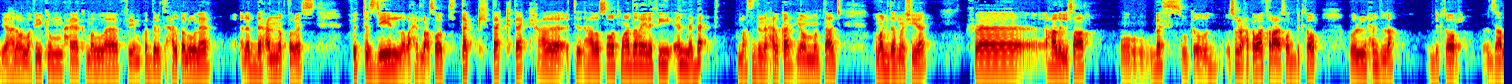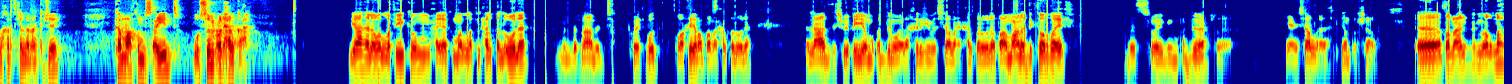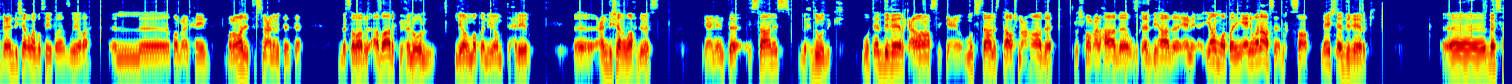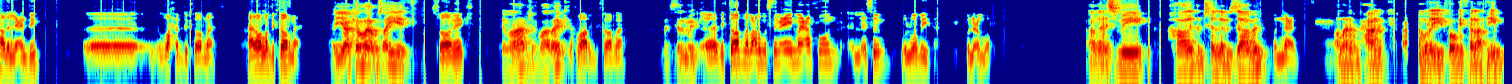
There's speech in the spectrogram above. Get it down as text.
يا هلا والله فيكم. حياكم الله في مقدمة الحلقة الأولى. أنبه عن نقطة بس. في التسجيل راح يطلع صوت تك تك تك. هذا هذا صوت ما درينا فيه إلا بعد ما سجلنا الحلقة يوم المونتاج فما قدرنا نشيله. فهذا اللي صار. وبس. وسمع الحلقة ما أثر على صوت الدكتور. والحمد لله. الدكتور زهر الخير تكلم عن كل شيء. كان معكم أبو سعيد. وسمعوا الحلقة. يا هلا والله فيكم. حياكم الله في الحلقة الأولى من برنامج كويت بود. وأخيرا طبعا الحلقة الأولى. العادة تشويقية ومقدمة وإلى آخره بس إن شاء الله الحلقة الأولى. طبعا معنا الدكتور ضيف بس شوي بالمقدمة ف يعني إن شاء الله ينطر إن شاء الله. أه طبعا ما في عندي شغلة بسيطة صغيرة. طبعا الحين طبعا ما أدري تسمعنا متى أنت بس أبار- أبارك بحلول اليوم الوطني يوم التحرير. عندي شغلة واحدة بس. يعني أنت استانس بحدودك. مو تأذي غيرك على مناصتك يعني مو تستانس تهاوش مع هذا ترش فوم على هذا وتأذي هذا. يعني يوم وطني يعني وناسة باختصار. ليش تأذي غيرك؟ أه بس هذا اللي عندي. أه نرحب بدكتورنا. هلا والله بدكتورنا. حياك الله يا أبو سعيد. شلونك؟ تمام شو أخبارك؟ شو أخبارك دكتورنا؟ الله يسلمك. أه دكتورنا بعض المستمعين ما يعرفون الاسم والوظيفة والعمر. أنا اسمي خالد مسلم الزامل. والنعم. الله يرحم حالك. عمري فوق الثلاثين.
